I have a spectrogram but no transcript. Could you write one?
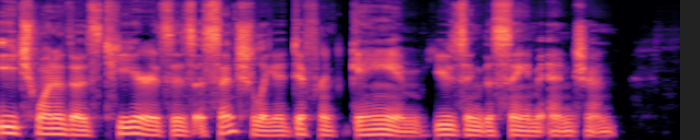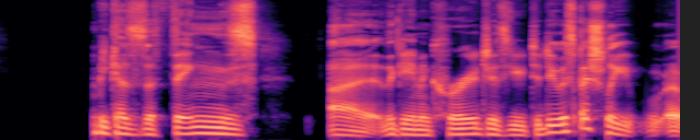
each one of those tiers is essentially a different game using the same engine, because the things uh, the game encourages you to do, especially uh,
